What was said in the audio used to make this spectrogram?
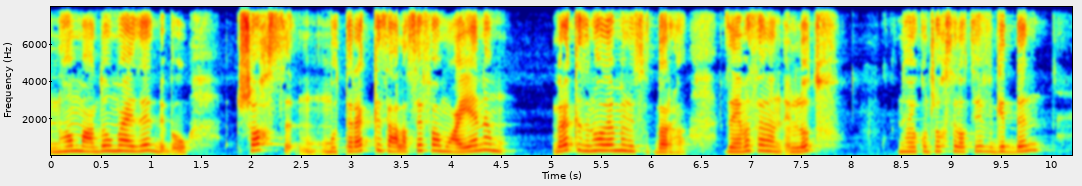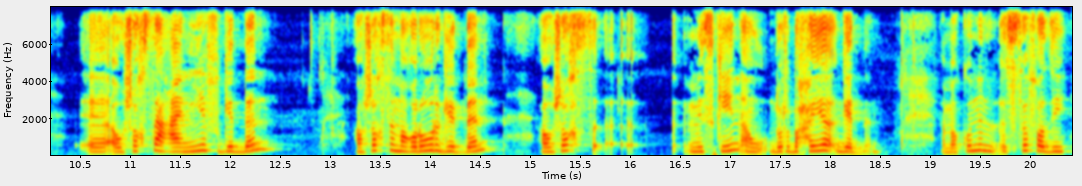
إن هم عندهم وعي ذات بيبقوا شخص متركز على صفة معينة مركز إن هو دايما يصدرها. زي مثلا اللطف إن هو يكون شخص لطيف جدا أو شخص عنيف جدا أو شخص مغرور جدا أو شخص مسكين أو دور ضحية جدا. لما تكون الصفة دي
